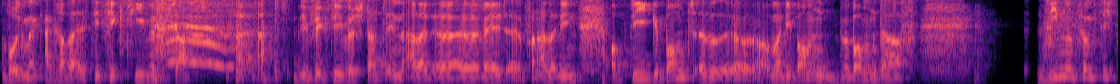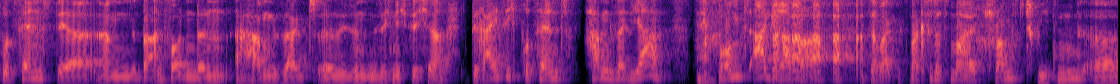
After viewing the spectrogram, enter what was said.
Wohlgemerkt, Agrabah ist die fiktive Stadt, die fiktive Stadt in aller äh, Welt äh, von Aladdin. Ob die gebombt, also äh, ob man die Bomben bebomben darf. 57 Prozent der ähm, Beantwortenden haben gesagt, äh, sie sind sich nicht sicher. 30 Prozent haben gesagt, ja, bombt Agrabah. Sag mal, magst du das mal Trump tweeten? Äh,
